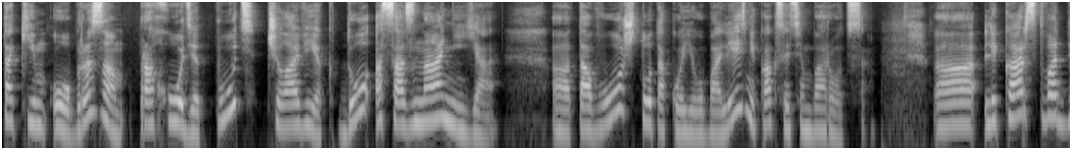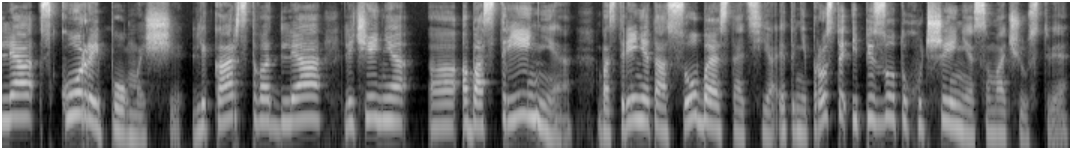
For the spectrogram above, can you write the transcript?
таким образом проходит путь человек до осознания а, того, что такое его болезнь и как с этим бороться. А, лекарства для скорой помощи, лекарства для лечения обострения. Обострение – это особая статья. Это не просто эпизод ухудшения самочувствия.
